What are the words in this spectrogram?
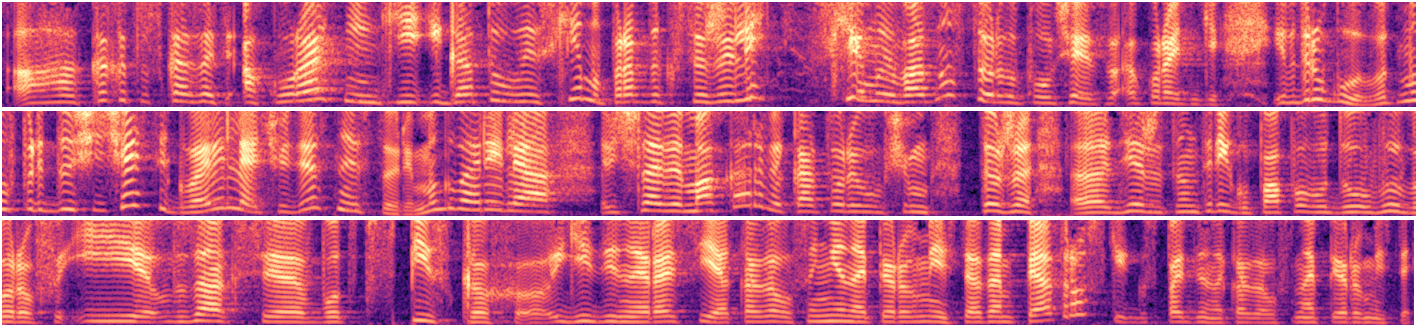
а, как это сказать, аккуратненькие и готовые схемы. Правда, к сожалению, схемы в одну сторону получаются аккуратненькие, и в другую. Вот мы в предыдущей части говорили о чудесном интересная история. Мы говорили о Вячеславе Макарове, который, в общем, тоже э, держит интригу по поводу выборов. И в ЗАГСе вот в списках «Единая Россия» оказался не на первом месте, а там Петровский господин оказался на первом месте.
